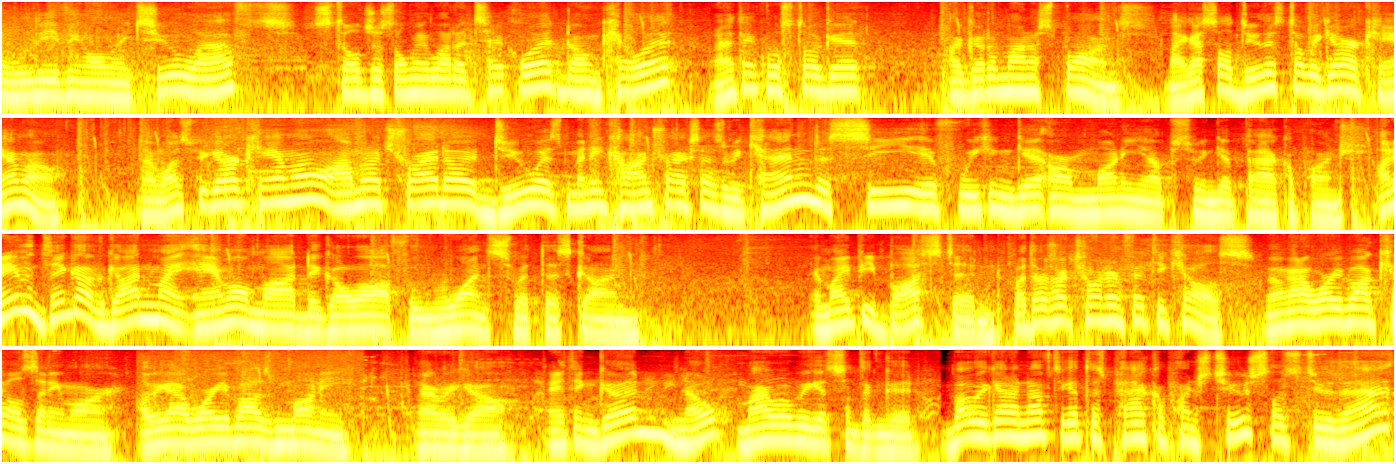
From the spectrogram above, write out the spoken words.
Leaving only two left. Still just only let it tickle it. Don't kill it. And I think we'll still get a good amount of spawns. I guess I'll do this till we get our camo. Then once we get our camo, I'm going to try to do as many contracts as we can to see if we can get our money up so we can get Pack-a-Punch. I don't even think I've gotten my ammo mod to go off once with this gun. It might be busted, but those are 250 kills. We don't gotta worry about kills anymore. All we gotta worry about is money. There we go. Anything good? Nope. Why would we get something good? But we got enough to get this Pack-a-Punch two, so let's do that.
